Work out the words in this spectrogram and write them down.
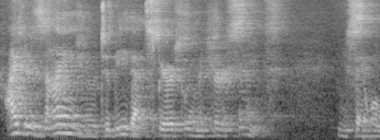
I designed you to be that spiritually mature saint. You say, well,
